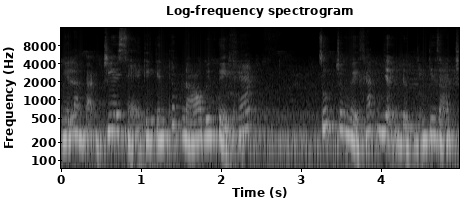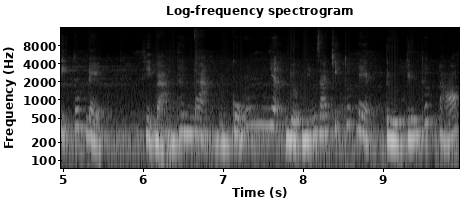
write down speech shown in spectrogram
nghĩa là bạn chia sẻ cái kiến thức đó với người khác, giúp cho người khác nhận được những cái giá trị tốt đẹp, thì bản thân bạn cũng nhận được những giá trị tốt đẹp từ kiến thức đó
